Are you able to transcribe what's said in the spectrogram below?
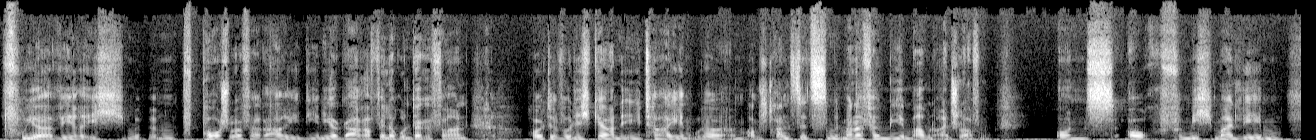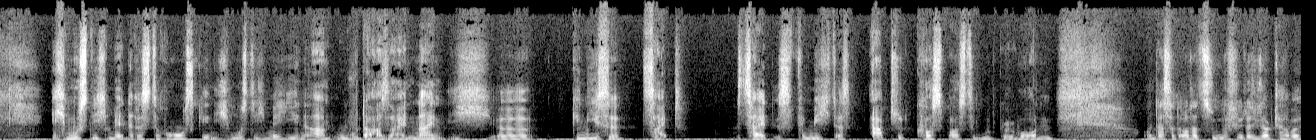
Früher wäre ich mit einem Porsche oder Ferrari die Niagara-Fälle runtergefahren. Heute würde ich gerne in Italien oder am, am Strand sitzen mit meiner Familie im Arm und einschlafen. Und auch für mich mein Leben, ich muss nicht mehr in Restaurants gehen, ich muss nicht mehr jeden Abend irgendwo da sein. Nein, ich äh, genieße Zeit. Zeit ist für mich das absolut kostbarste Gut geworden. Und das hat auch dazu geführt, dass ich gesagt habe,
